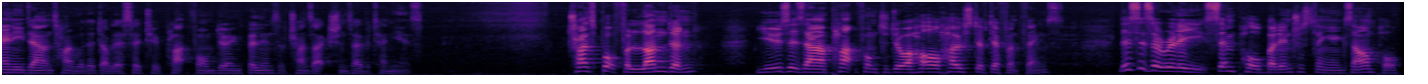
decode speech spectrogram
any downtime with the WSO2 platform doing billions of transactions over 10 years. Transport for London uses our platform to do a whole host of different things. This is a really simple but interesting example.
